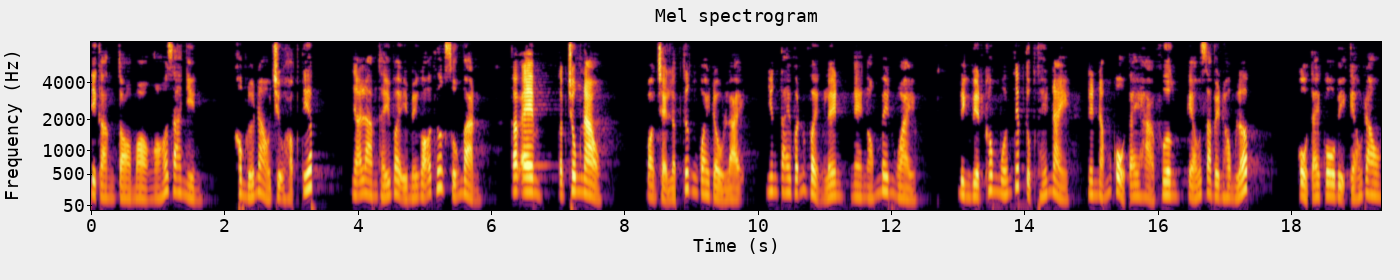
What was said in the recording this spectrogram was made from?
Thì càng tò mò ngó ra nhìn. Không đứa nào chịu học tiếp. Nhã Lam thấy vậy mới gõ thước xuống bàn. Các em, tập trung nào. Bọn trẻ lập tức quay đầu lại, nhưng tay vẫn vểnh lên, nghe ngóng bên ngoài. Đình Việt không muốn tiếp tục thế này, nên nắm cổ tay Hà Phương kéo ra bên hồng lớp. Cổ tay cô bị kéo đau,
